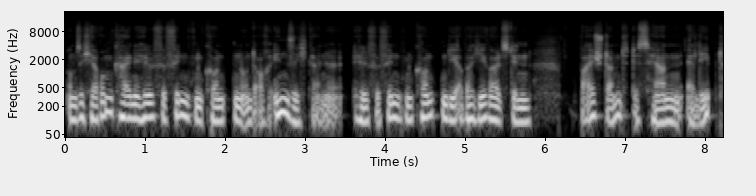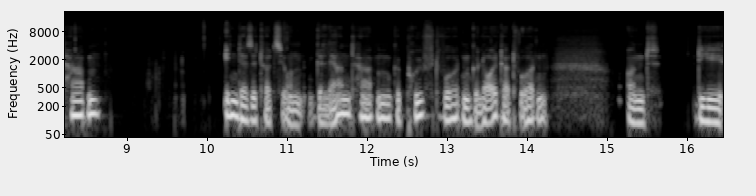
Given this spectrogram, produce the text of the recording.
um sich herum keine Hilfe finden konnten und auch in sich keine Hilfe finden konnten, die aber jeweils den Beistand des Herrn erlebt haben, in der Situation gelernt haben, geprüft wurden, geläutert wurden und die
